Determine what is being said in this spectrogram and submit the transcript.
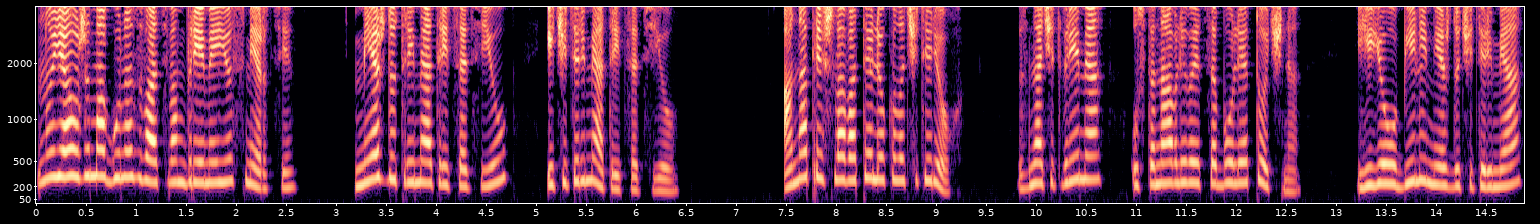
«Но я уже могу назвать вам время ее смерти. Между тремя тридцатью и четырьмя тридцатью. Она пришла в отель около четырех. Значит, время устанавливается более точно. Ее убили между четырьмя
